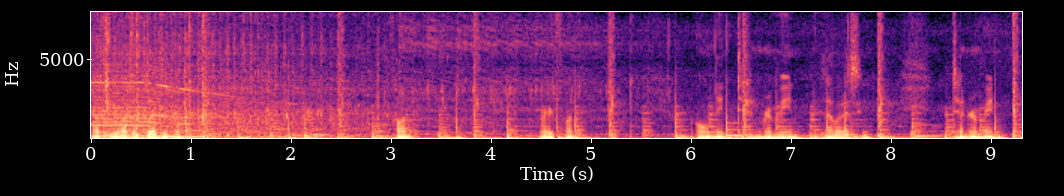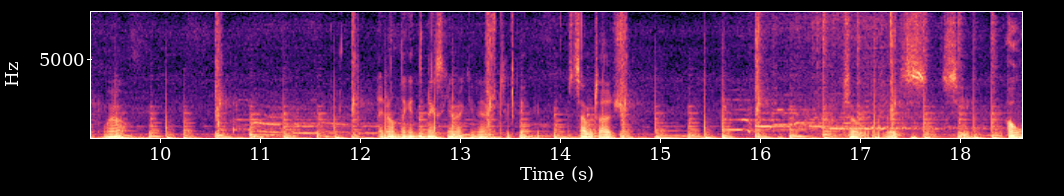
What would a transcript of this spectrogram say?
That's a lot of dead people. Fun. Very fun. Only 10 remain. Is that what I see? 10 remain. Wow. I don't think in the next game I can actually sabotage. So let's see. Oh!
